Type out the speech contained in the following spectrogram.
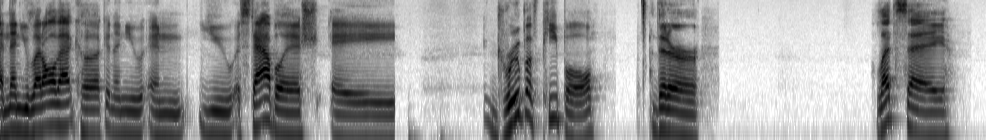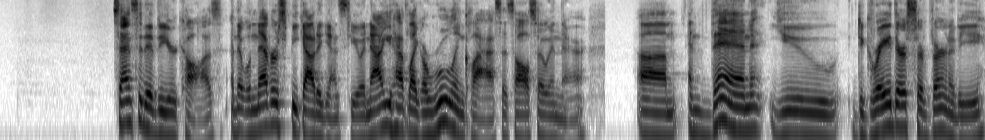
And then you let all that cook, and then you and you establish a group of people that are, let's say, sensitive to your cause and that will never speak out against you. And now you have like a ruling class that's also in there. Um, and then you degrade their sovereignty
